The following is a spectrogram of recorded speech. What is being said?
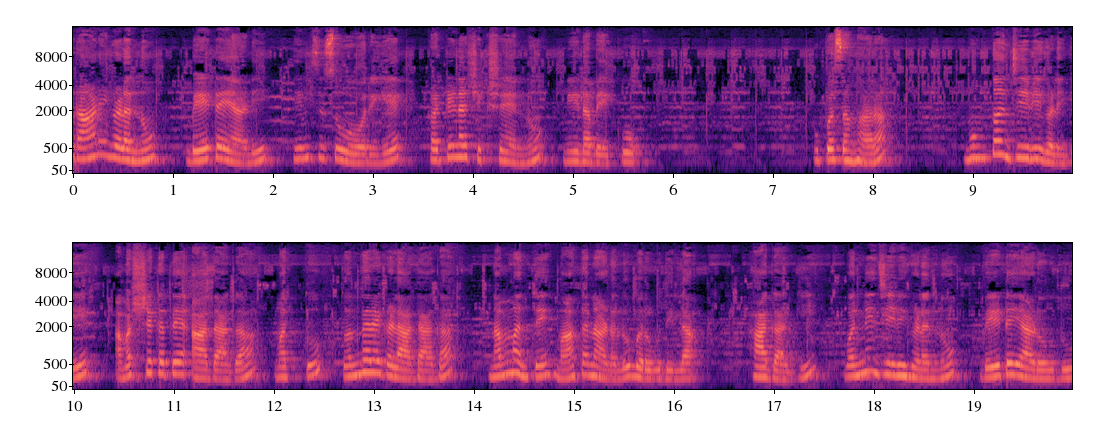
ಪ್ರಾಣಿಗಳನ್ನು ಬೇಟೆಯಾಡಿ ಹಿಂಸಿಸುವವರಿಗೆ ಕಠಿಣ ಶಿಕ್ಷೆಯನ್ನು ನೀಡಬೇಕು. ಉಪಸಂಹಾರ. ಮುಕ್ತ ಜೀವಿಗಳಿಗೆ ಅವಶ್ಯಕತೆ ಆದಾಗ ಮತ್ತು ತೊಂದರೆಗಳಾದಾಗ ನಮ್ಮಂತೆ ಮಾತನಾಡಲು ಬರುವುದಿಲ್ಲ. ಹಾಗಾಗಿ ವನ್ಯಜೀವಿಗಳನ್ನು ಬೇಟೆಯಾಡುವುದು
